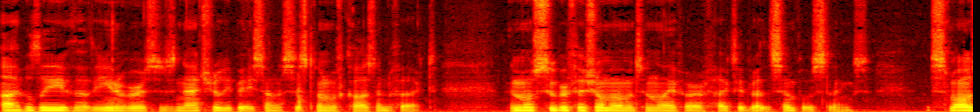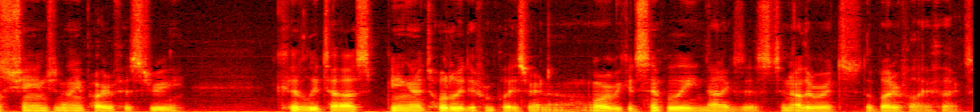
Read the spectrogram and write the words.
I believe that the universe is naturally based on a system of cause and effect. The most superficial moments in life are affected by the simplest things. The smallest change in any part of history could lead to us being in a totally different place right now, or we could simply not exist. In other words, the butterfly effect.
